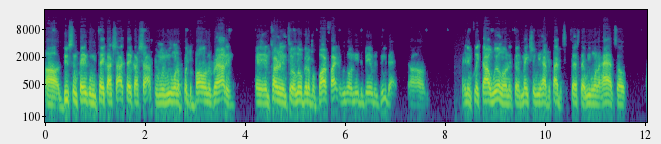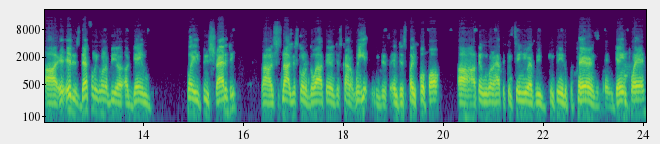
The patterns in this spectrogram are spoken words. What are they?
Uh, do some things when we take our shots, take our shots, and when we want to put the ball on the ground and, and turn it into a little bit of a bar fight, we're going to need to be able to do that um, and inflict our will on it to make sure we have the type of success that we want to have. So uh, it, it is definitely going to be a, a, game played through strategy. Uh, it's not just going to go out there and just kind of wing it and just, and just play football. Uh, I think we're going to have to continue as we continue to prepare and, and game plan,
